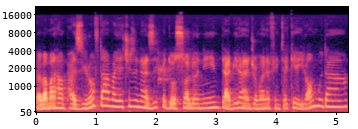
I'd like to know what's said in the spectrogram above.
و من هم پذیرفتم و یه چیزی نزدیک به دو سال و نیم دبیر انجمن فینتک ایران بودم.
